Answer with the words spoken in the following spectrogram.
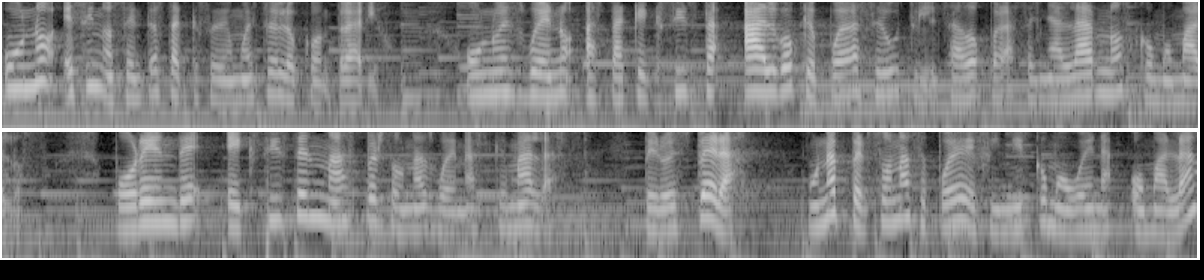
Uno es inocente hasta que se demuestre lo contrario. Uno es bueno hasta que exista algo que pueda ser utilizado para señalarnos como malos. Por ende, existen más personas buenas que malas. Pero espera, ¿una persona se puede definir como buena o mala?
